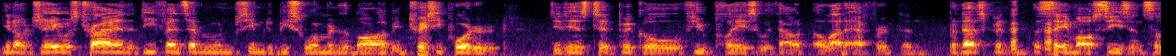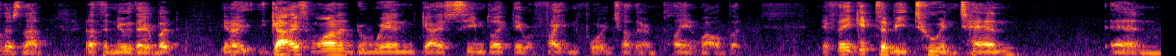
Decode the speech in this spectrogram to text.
You know, Jay was trying the defense. Everyone seemed to be swarming to the ball. I mean, Tracy Porter did his typical few plays without a lot of effort, and but that's been the same all season. So there's not nothing new there. But you know, guys wanted to win. Guys seemed like they were fighting for each other and playing well. But if they get to be two and ten, and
